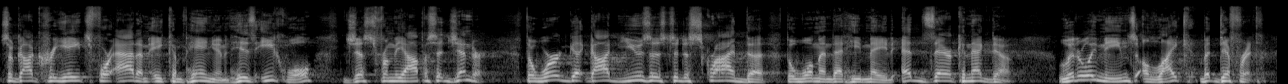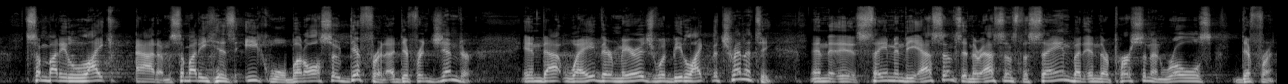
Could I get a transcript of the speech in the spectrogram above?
So God creates for Adam a companion, his equal, just from the opposite gender. The word that God uses to describe the, the woman that he made, ezer kenegdo, literally means alike but different. Somebody like Adam, somebody his equal, but also different, a different gender. In that way, their marriage would be like the Trinity. And it's same in the essence, in their essence the same, but in their person and roles different.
